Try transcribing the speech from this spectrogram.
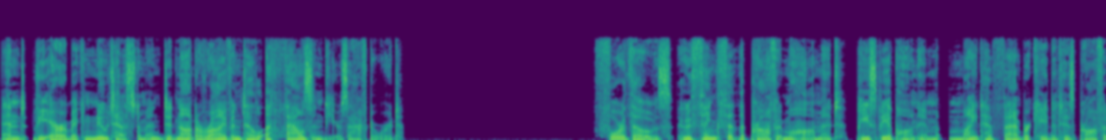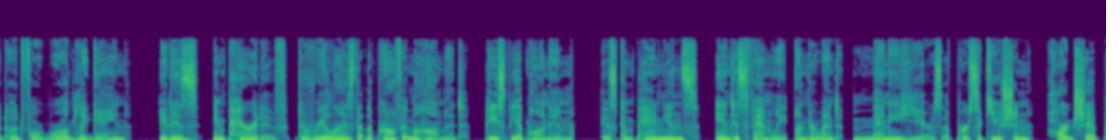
and the Arabic New Testament did not arrive until a thousand years afterward. For those who think that the Prophet Muhammad, peace be upon him, might have fabricated his prophethood for worldly gain, it is imperative to realize that the Prophet Muhammad, peace be upon him, his companions, and his family underwent many years of persecution, hardship,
